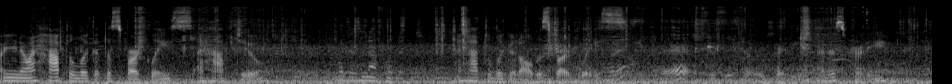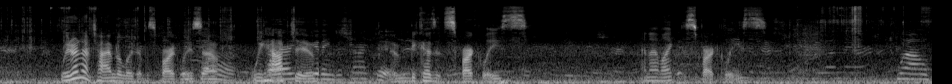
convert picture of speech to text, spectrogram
Oh, you know, I have to look at the sparklies. I have to. Well, there's enough of it. I have to look at all the sparklies. This, this is really pretty. That is pretty. We don't have time to look at the sparklies, though. Don't. We Why have are you to getting distracted. because it's sparklies, and I like the sparklies. Well,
